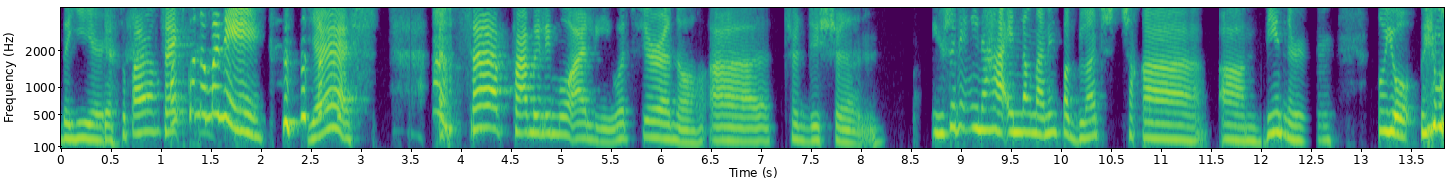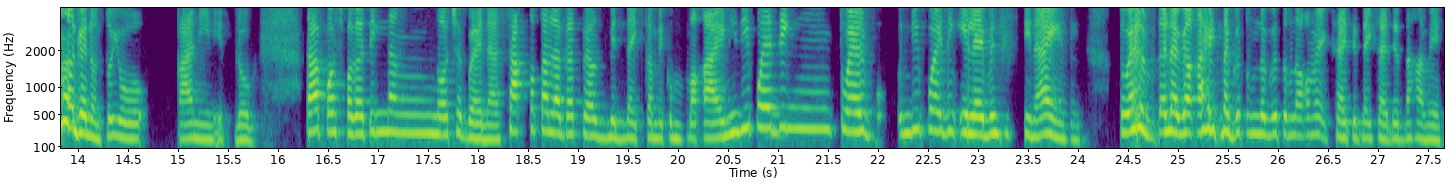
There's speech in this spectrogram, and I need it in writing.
the year. Yeah. So parang, Sa- Pasko naman eh. Yes. At sa family mo, Ali, what's your ano, uh, tradition? Usually, inahain lang namin pag lunch tsaka um, dinner, tuyo. Yung mga ganun, tuyo, kanin, itlog. Tapos, pagdating ng Noche Buena, sakto talaga 12 midnight kami kumakain. Hindi pwedeng 12, hindi pwedeng 11.59. 12 talaga kahit nagutom na gutom na kami, excited na excited na kami.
